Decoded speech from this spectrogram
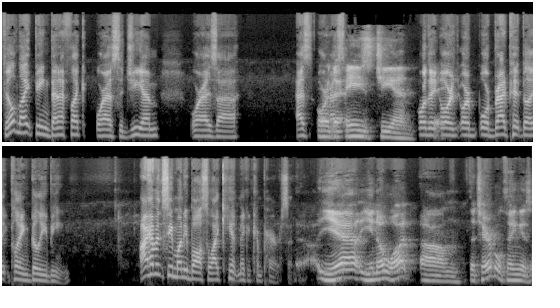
Phil Knight being Ben Affleck, or as the GM, or as uh, as or as the A's GM, or the or or or Brad Pitt playing Billy Beane. I haven't seen Moneyball, so I can't make a comparison. Yeah, you know what? Um, the terrible thing is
